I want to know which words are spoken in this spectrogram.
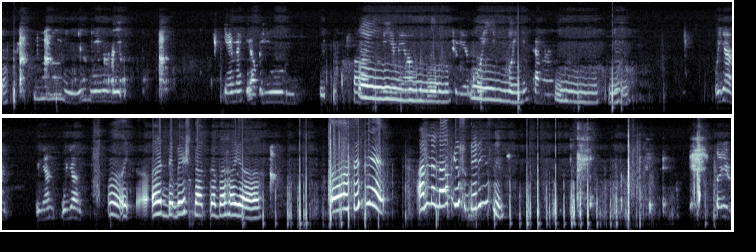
Gel. Yemek yapıyorum. Şuraya. Koyayım tamam. Hmm. Uyan. Uyan. Uyan. Ay, Anne 5 dakika daha ya. Aa, Sesi. Anne ne yapıyorsun? Deli misin? Hayır.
